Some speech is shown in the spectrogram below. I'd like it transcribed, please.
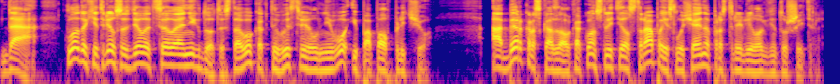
«Да. Клод ухитрился сделать целый анекдот из того, как ты выстрелил в него и попал в плечо. А Берк рассказал, как он слетел с трапа и случайно прострелил огнетушитель.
